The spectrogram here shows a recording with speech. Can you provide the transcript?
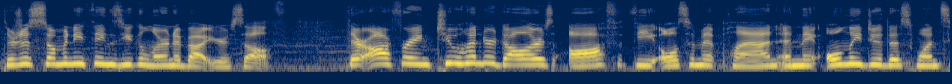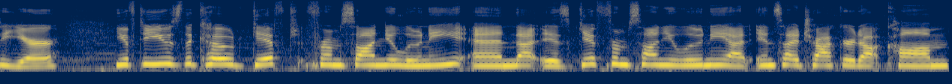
there's just so many things you can learn about yourself. They're offering $200 off the ultimate plan, and they only do this once a year. You have to use the code GIFT from Sonya Looney, and that is gift from Sonya Looney at InsideTracker.com.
